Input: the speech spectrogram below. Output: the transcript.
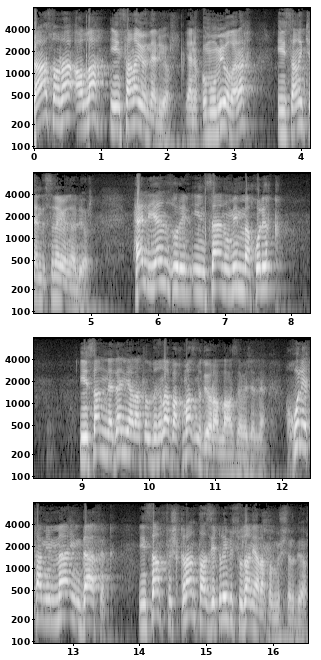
Daha sonra Allah insana yöneliyor. Yani umumi olarak insanın kendisine yöneliyor. Hel yenzuril insanu mimme hulik? İnsan neden yaratıldığına bakmaz mı diyor Allah azze ve celle. Hulika min ma'in dafik. İnsan fışkıran tazikli bir sudan yaratılmıştır diyor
